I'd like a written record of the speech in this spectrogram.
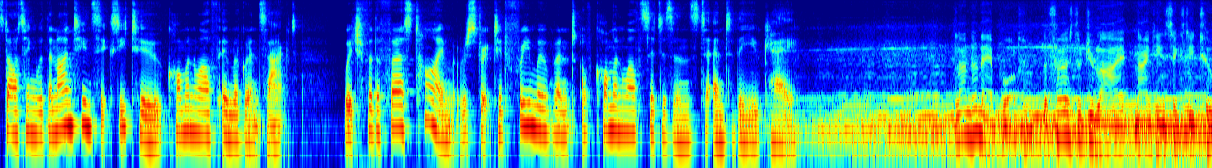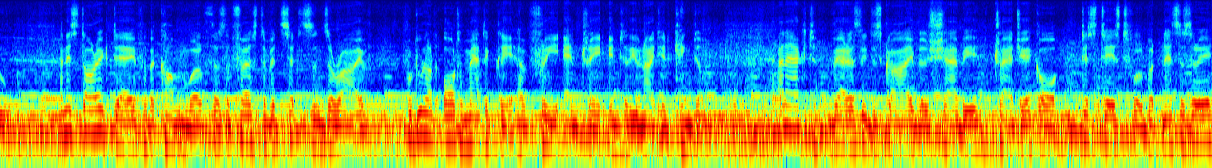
starting with the 1962 Commonwealth Immigrants Act, which for the first time restricted free movement of Commonwealth citizens to enter the UK. London Airport, the 1st of July 1962. An historic day for the Commonwealth as the first of its citizens arrive who do not automatically have free entry into the United Kingdom. An act variously described as shabby, tragic, or distasteful but necessary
